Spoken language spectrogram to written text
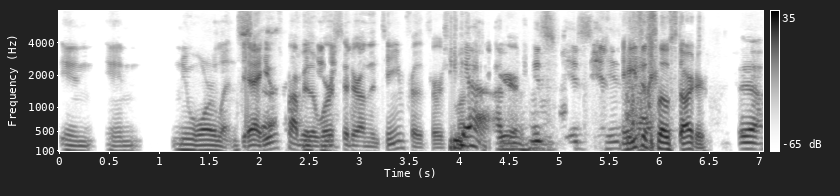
in in New Orleans. Yeah, he was probably the worst hitter on the team for the first month. Yeah, I mean, his, his, his, yeah, he's a slow starter. Yeah,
